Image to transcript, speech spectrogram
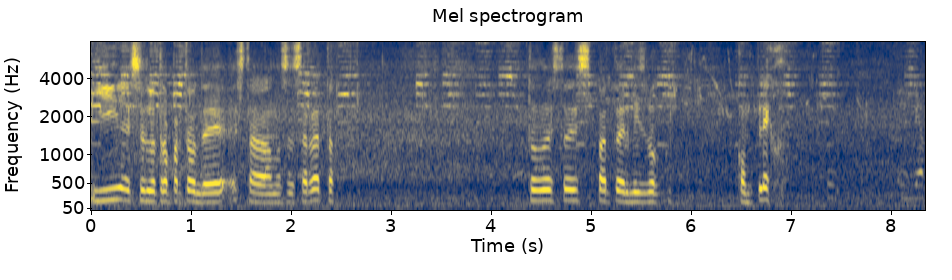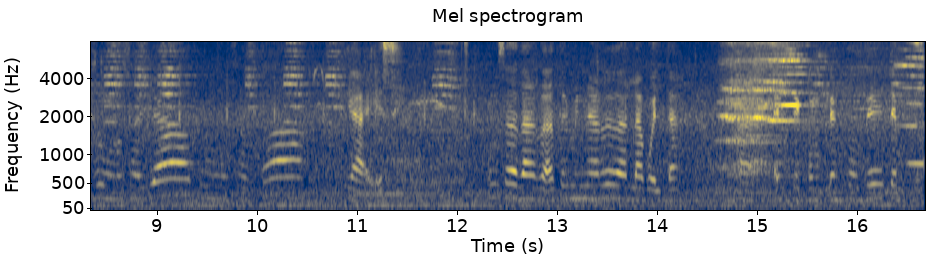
Y esa es la otra parte donde estábamos hace rato. Todo esto es parte del mismo complejo. Y ya fuimos allá, fuimos acá, ya ese. Vamos a, terminar de dar la vuelta a este complejo de templos.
